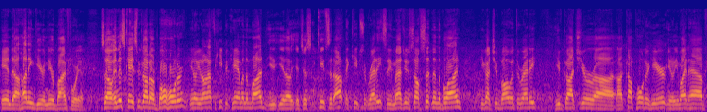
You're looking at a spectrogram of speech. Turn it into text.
and uh, hunting gear nearby for you. So in this case, we got our bow holder. You know, you don't have to keep your cam in the mud. You, you know, it just keeps it up, it keeps it ready. So you imagine yourself sitting in the blind, you got your bow at the ready, You've got your uh, uh, cup holder here. You know, you might have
